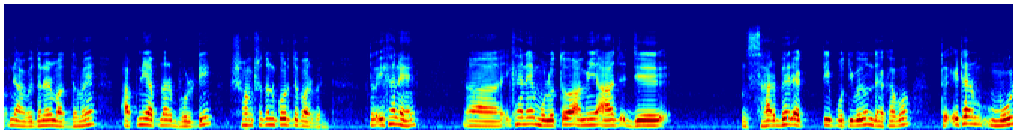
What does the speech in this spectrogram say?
আপনি আবেদনের মাধ্যমে আপনি আপনার ভুলটি সংশোধন করতে পারবেন। তো এখানে এখানে মূলত আমি আজ যে সার্ভের একটি প্রতিবেদন দেখাবো, তো এটার মূল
